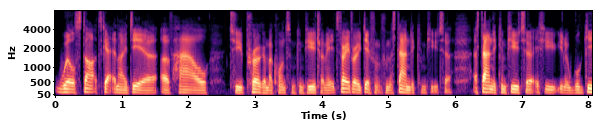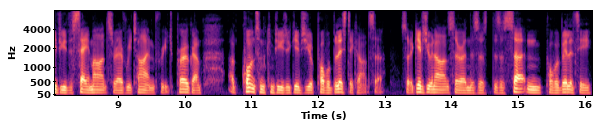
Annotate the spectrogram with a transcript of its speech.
will start to get an idea of how to program a quantum computer. I mean, it's very, very different from a standard computer. A standard computer, if you, you know, will give you the same answer every time for each program. A quantum computer gives you a probabilistic answer. So it gives you an answer, and there's a, there's a certain probability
